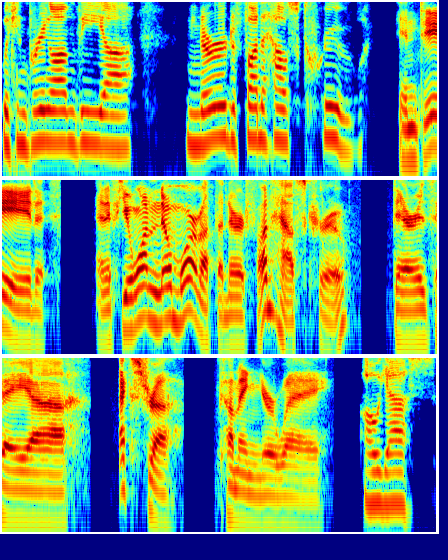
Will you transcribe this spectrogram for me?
We can bring on the uh Nerd Funhouse crew. Indeed. And if you want to know more about the Nerd Funhouse crew, there is a uh, extra coming your way. Oh yes,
